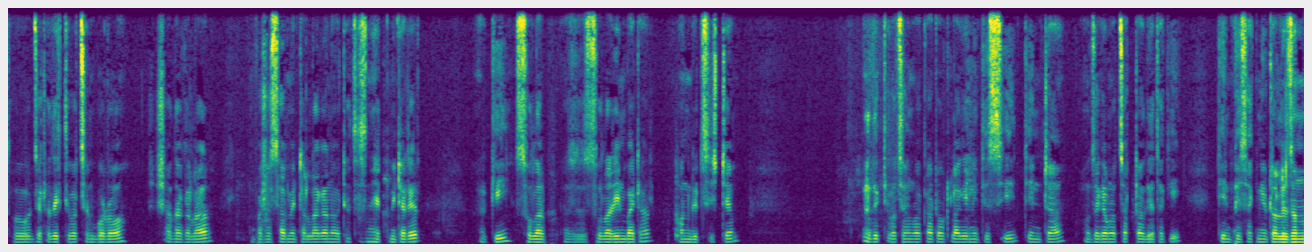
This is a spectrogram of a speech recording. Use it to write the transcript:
তো যেটা দেখতে পাচ্ছেন বড় সাদা কালার। পাশে সাব মিটার লাগানো, এটা হচ্ছে নেট মিটারের আর কি solar solar inverter on grid system. দেখতে পাচ্ছেন আমরা কাট আউট লাগিয়ে নিতেছি তিনটা। কোনো জায়গায় আমরা চারটাও দিয়ে থাকি তিন ফেস এক নিউট্রালের জন্য।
